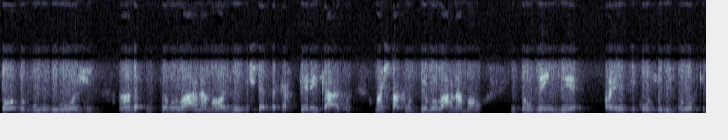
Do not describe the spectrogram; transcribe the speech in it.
Todo mundo hoje anda com o celular na mão, às vezes esquece a carteira em casa, mas está com o celular na mão. Então, vender para esse consumidor que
